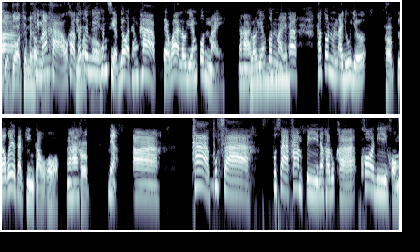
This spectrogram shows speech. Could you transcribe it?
เสียบยอดใช่ไหมครับ หิมะตัวนี้ขาวค่ะ หิมะก็จะมีขาวทั้งเสียบยอดทั้งทาบ แต่ว่าเราเลี้ยงต้นใหม่นะคะ อืมเราเลี้ยงต้นใหม่ถ้า ถ้าต้นมันอายุเยอะครับ เราก็จะตัดกิ่งเก่าออกนะคะ ครับ อ่า ถ้าพุทราพุทราข้ามปีนะคะ ลูกค้าข้อดีของ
